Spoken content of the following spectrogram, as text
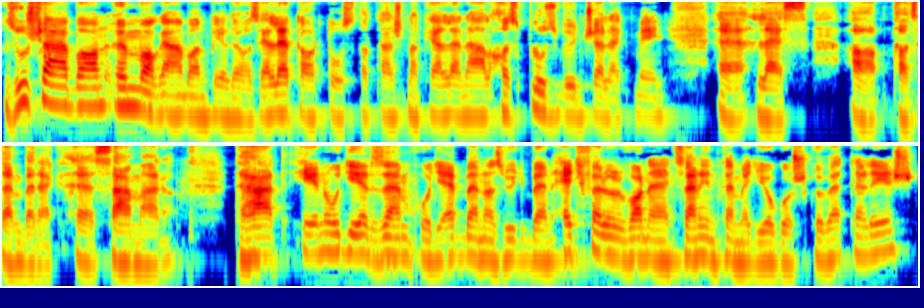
Az USA-ban önmagában például az elletartóztatásnak ellenáll, az plusz bűncselekmény eh, lesz az emberek eh, számára. Tehát én úgy érzem, hogy ebben az ügyben egyfelől van egy szerintem egy jogos követelés,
